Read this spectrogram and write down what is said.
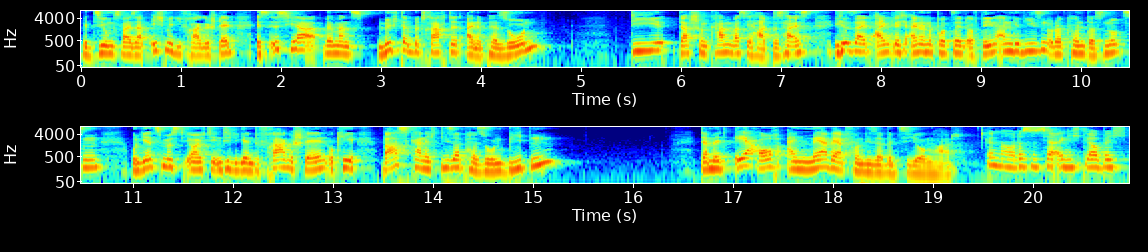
beziehungsweise habe ich mir die Frage gestellt, es ist ja, wenn man es nüchtern betrachtet, eine Person, die das schon kann, was ihr habt. Das heißt, ihr seid eigentlich 100% auf den angewiesen oder könnt das nutzen. Und jetzt müsst ihr euch die intelligente Frage stellen, okay, was kann ich dieser Person bieten, damit er auch einen Mehrwert von dieser Beziehung hat? Genau, das ist ja eigentlich, glaube ich,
